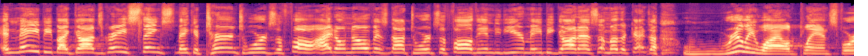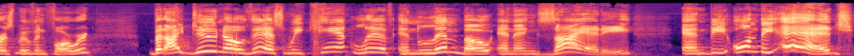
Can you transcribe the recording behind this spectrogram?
And maybe by God's grace, things make a turn towards the fall. I don't know if it's not towards the fall, the end of the year. Maybe God has some other kinds of really wild plans for us moving forward. But I do know this we can't live in limbo and anxiety and be on the edge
